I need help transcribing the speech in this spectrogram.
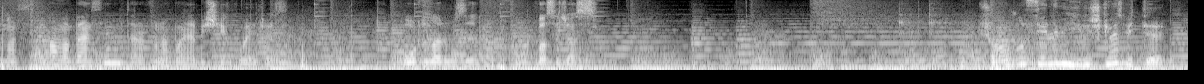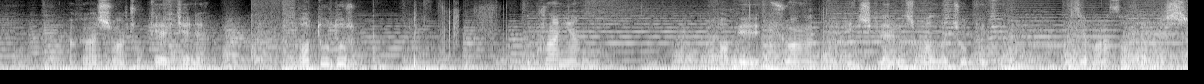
Ama ama ben senin tarafına baya bir şey koyacağız. Ordularımızı basacağız. Şu an Rusya ile bir ilişkimiz bitti. Arkadaş şu an çok tehlikeli. Aa dur dur. Ukrayna. Abi şu an ilişkilerimiz vallahi çok kötü. Rusya bana saldırabilir.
